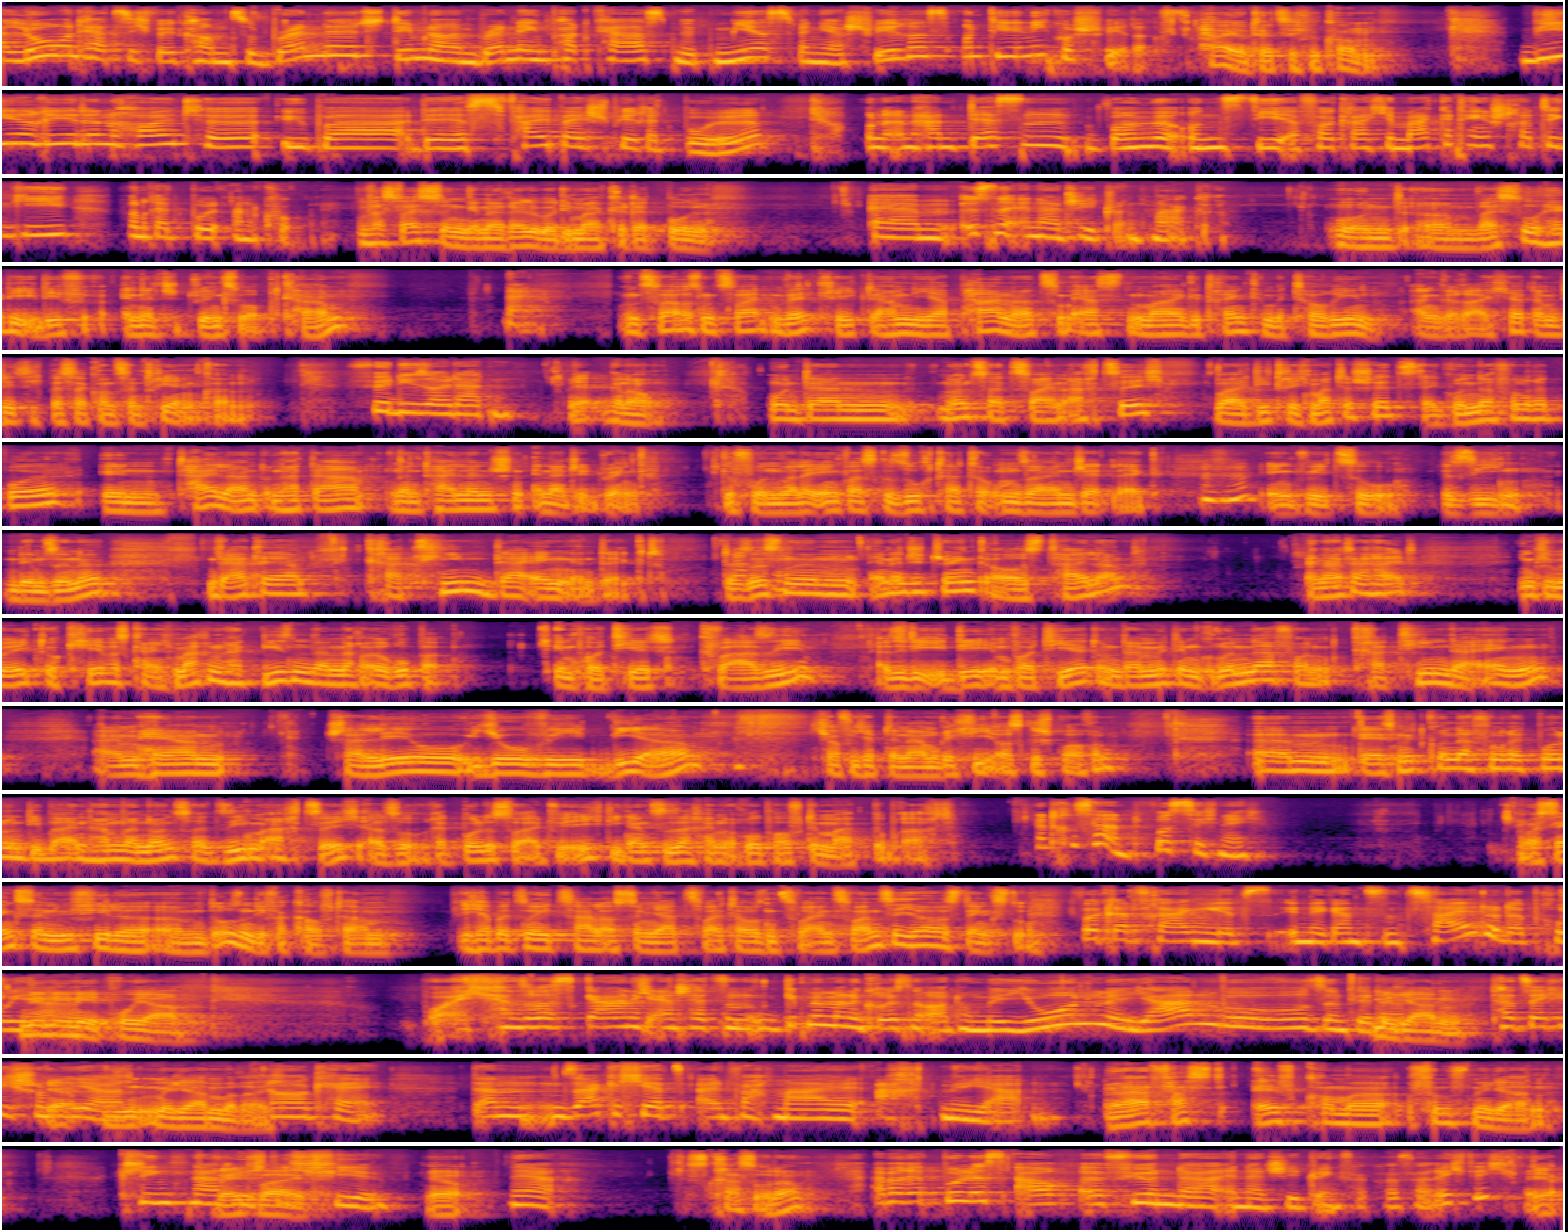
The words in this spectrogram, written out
Hallo und herzlich willkommen zu Branded, dem neuen Branding-Podcast mit mir, Svenja Schweres, und dir, Nico Schweres. Hi und herzlich willkommen. Wir reden heute über das Fallbeispiel Red Bull und anhand dessen wollen wir uns die erfolgreiche Marketingstrategie von Red Bull angucken. Was weißt du denn generell über die Marke Red Bull? Ähm, ist eine Energy Drink Marke. Und ähm, weißt du, woher die Idee für Energy Drinks überhaupt kam? Nein. Und zwar aus dem Zweiten Weltkrieg, da haben die Japaner zum ersten Mal Getränke mit Taurin angereichert, damit die sich besser konzentrieren können. Für die Soldaten. Ja, genau. Und dann 1982 war Dietrich Mateschitz, der Gründer von Red Bull, in Thailand und hat da einen thailändischen Energy Drink gefunden, weil er irgendwas gesucht hatte, um seinen Jetlag mhm. irgendwie zu besiegen. In dem Sinne. Da hat er Kratin Daeng entdeckt. Das okay. ist ein Energy Drink aus Thailand. Dann hat er halt irgendwie überlegt, okay, was kann ich machen, hat diesen dann nach Europa importiert quasi, also die Idee importiert und dann mit dem Gründer von Kratin Daeng, einem Herrn Chaleo Jovidia, ich hoffe, ich habe den Namen richtig ausgesprochen, ähm, der ist Mitgründer von Red Bull und die beiden haben dann 1987, also Red Bull ist so alt wie ich, die ganze Sache in Europa auf den Markt gebracht. Interessant, wusste ich nicht. Was denkst du denn, wie viele ähm, Dosen die verkauft haben? Ich habe jetzt nur die Zahl aus dem Jahr 2022, aber was denkst du? Ich wollte gerade fragen, jetzt in der ganzen Zeit oder pro Jahr? Nee, nee, nee, pro Jahr. Boah, ich kann sowas gar nicht einschätzen. Gib mir mal eine Größenordnung. Millionen, Milliarden, wo, wo sind wir denn? Milliarden. Tatsächlich schon ja, Milliarden? Wir sind im Milliardenbereich. Okay. Dann sage ich jetzt einfach mal 8 Milliarden. Ja, fast 11,5 Milliarden. Klingt nach Weltweit. richtig viel. Ja. Ja. Ist krass, oder? Aber Red Bull ist auch äh, führender Energy-Drink-Verkäufer, richtig? Ja.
